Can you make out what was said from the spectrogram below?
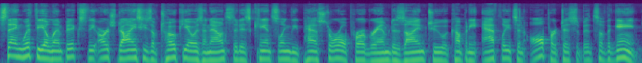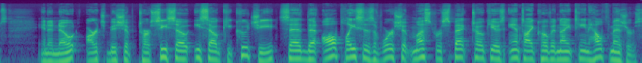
Staying with the Olympics, the Archdiocese of Tokyo has announced it is canceling the pastoral program designed to accompany athletes and all participants of the Games. In a note, Archbishop Tarcisio Isao Kikuchi said that all places of worship must respect Tokyo's anti COVID 19 health measures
